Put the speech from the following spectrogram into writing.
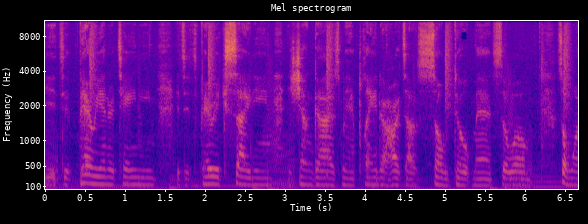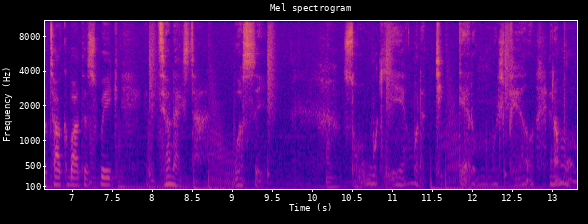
It's very entertaining. It's, it's very exciting. These young guys, man, playing their hearts out. So dope, man. So um, so I want to talk about this week. And until next time, we'll see. So yeah, I'm gonna take that orange pill and I'm gonna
